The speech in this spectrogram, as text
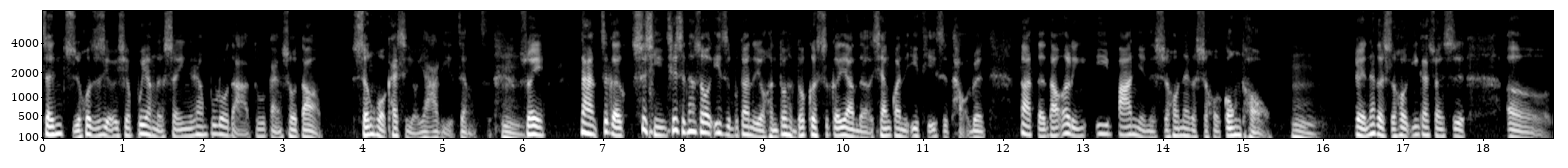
争执，或者是有一些不一样的声音，让部落的阿都感受到生活开始有压力这样子。嗯，所以。那这个事情其实那时候一直不断的有很多很多各式各样的相关的议题一直讨论。那等到二零一八年的时候，那个时候公投，嗯，对，那个时候应该算是呃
